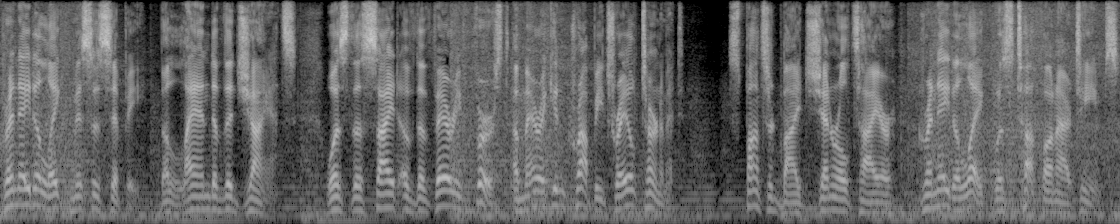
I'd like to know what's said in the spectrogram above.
Grenada Lake, Mississippi, the land of the giants, was the site of the very first American Crappie Trail tournament. Sponsored by General Tire, Grenada Lake was tough on our teams.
